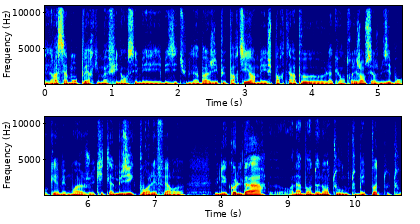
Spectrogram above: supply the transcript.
Grâce à mon père qui m'a financé mes, mes études là-bas, j'ai pu partir, mais je partais un peu euh, la queue entre les jambes. C'est-à-dire, je me disais, bon, ok, mais moi, je quitte la musique pour aller faire euh, une école d'art euh, en abandonnant tous tous mes potes, tout, tout,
